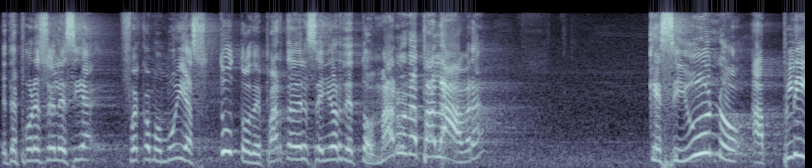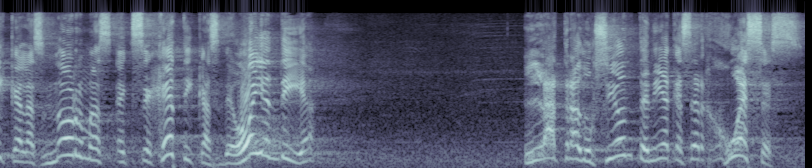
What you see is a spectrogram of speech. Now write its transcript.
entonces por eso él decía, fue como muy astuto de parte del Señor de tomar una palabra que si uno aplica las normas exegéticas de hoy en día, la traducción tenía que ser jueces.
